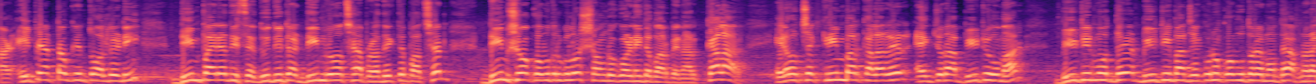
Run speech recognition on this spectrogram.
আর এই পেয়ারটাও কিন্তু অলরেডি ডিম পায়রা দিছে। দুই দুইটা ডিম রয়েছে, আপনারা দেখতে পাচ্ছেন। ডিম সহ কবুতরগুলো সংগ্রহ করে নিতে পারবেন। আর কালার, এটা হচ্ছে ক্রিমবার কালারের একজোড়া বিউটি উমার বিউটির মধ্যে বিউটি বা যে কোনো কবুতরের মধ্যে আপনারা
